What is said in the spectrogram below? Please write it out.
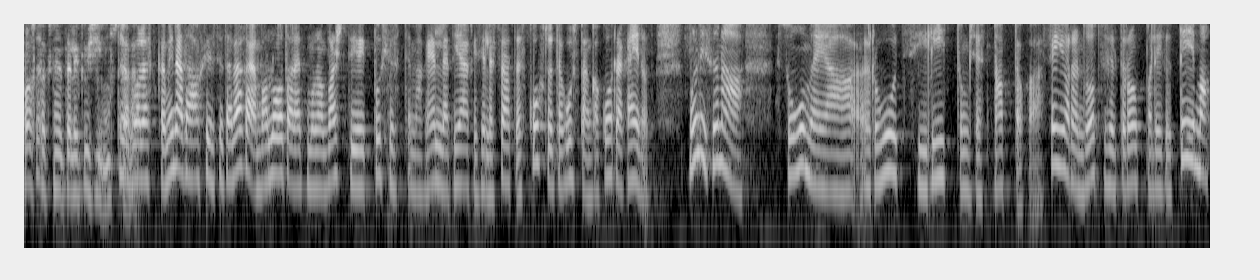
vastaks nendele küsimustele. tõepoolest, ka mina tahaksin seda väga ja ma loodan, et mul on varsti põhjust temaga jälle peagi selles saates kohtuda, kus ta on ka korra käinud. mõni sõna Soome ja Rootsi liitumisest NATO-ga, see ei ole nüüd otseselt Euroopa Liidu teema,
